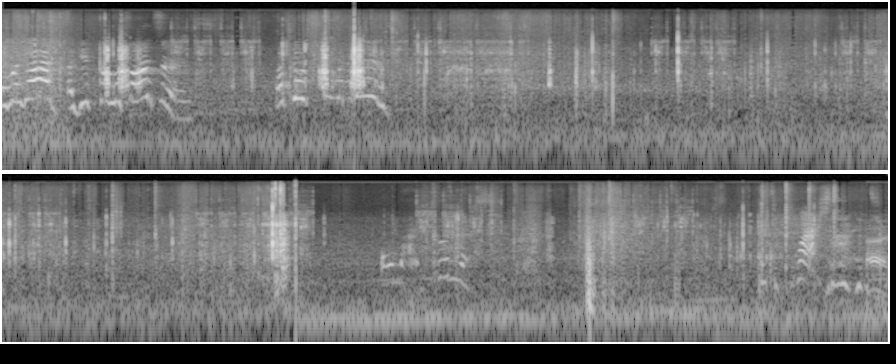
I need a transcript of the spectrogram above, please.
Oh my god, a gift from the sponsors. Let's go see what it is. Oh my goodness. It's a flashlight. Hi.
